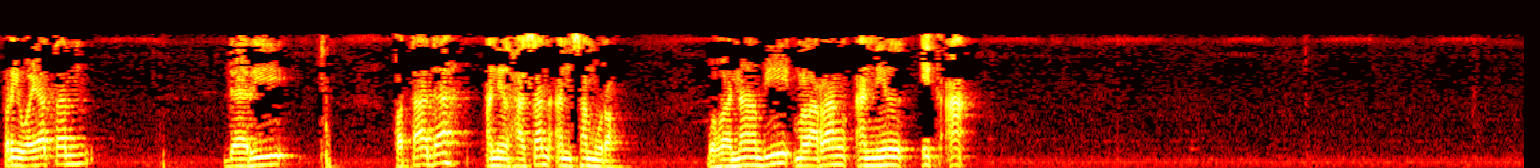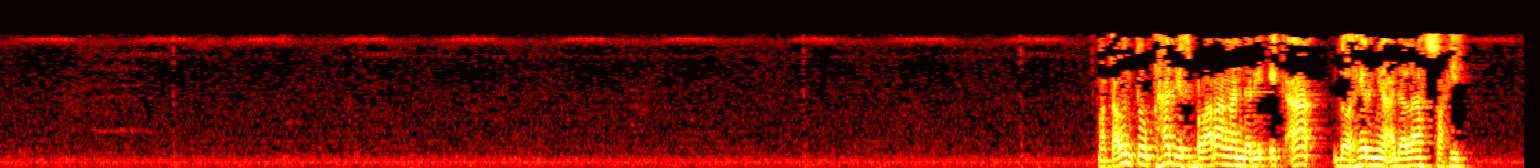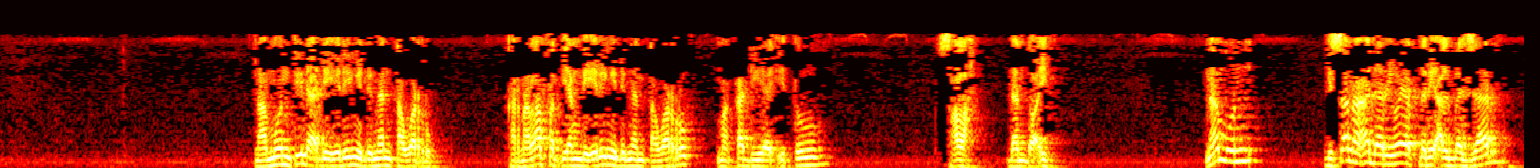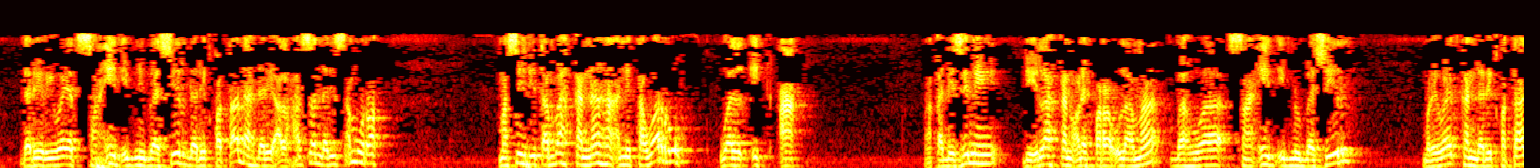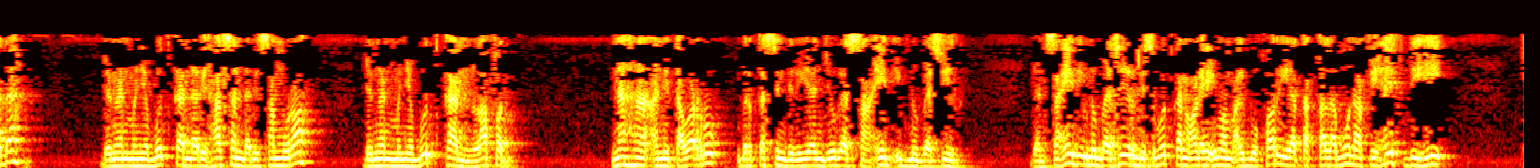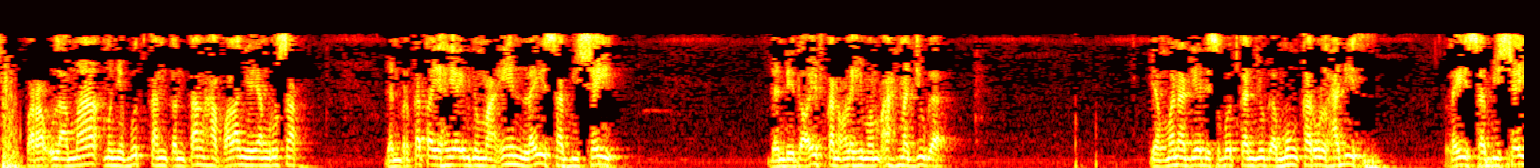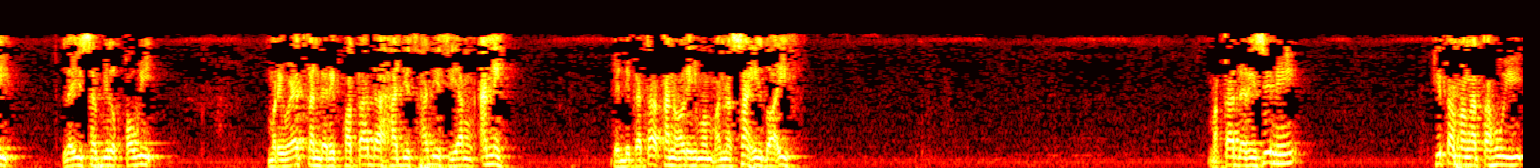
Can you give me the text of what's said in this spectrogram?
periwayatan dari Qatadah Anil Hasan An Samurah. Bahwa Nabi melarang anil ik'a Maka untuk hadis pelarangan dari ik'a dohirnya adalah sahih. Namun tidak diiringi dengan tawarruk. Karena lafaz yang diiringi dengan tawarruk maka dia itu salah dan doif. Namun di sana ada riwayat dari Al Bazar, dari riwayat Sa'id ibni Basir, dari Qatadah, dari Al Hasan, dari Samurah. Masih ditambahkan naha ani tawarruk wal ik'a maka di sini diilahkan oleh para ulama bahwa Sa'id ibnu Bashir meriwayatkan dari Qatadah dengan menyebutkan dari Hasan dari Samurah dengan menyebutkan lafad naha anitawarruk berkesendirian juga Sa'id ibnu Bashir. Dan Sa'id ibnu Bashir disebutkan oleh Imam Al Bukhari yatakalamuna fi hifdihi. Para ulama menyebutkan tentang hafalannya yang rusak. Dan berkata Yahya ibnu Ma'in laisa bisyai dan ditaifkan oleh Imam Ahmad juga. Yang mana dia disebutkan juga mungkarul hadis. Laisa bisyai laisa bil qawi. Meriwayatkan dari Qatadah hadis-hadis yang aneh. Dan dikatakan oleh Imam An-Nasa'i dhaif. Maka dari sini kita mengetahui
